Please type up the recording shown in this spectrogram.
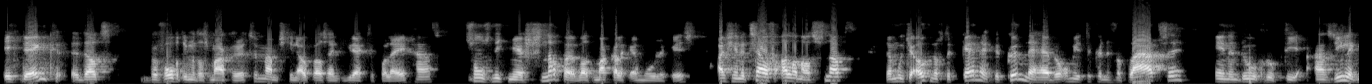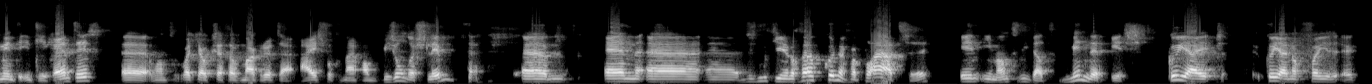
ik denk dat bijvoorbeeld iemand als Mark Rutte, maar misschien ook wel zijn directe collega's, soms niet meer snappen wat makkelijk en moeilijk is. Als je het zelf allemaal snapt, dan moet je ook nog de kennis, de kunde hebben om je te kunnen verplaatsen in een doelgroep die aanzienlijk minder intelligent is. Eh, want wat je ook zegt over Mark Rutte, hij is volgens mij gewoon bijzonder slim. Ehm, en eh, eh, dus moet je je nog wel kunnen verplaatsen in iemand die dat minder is. Kun jij, kun jij, nog, van je,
